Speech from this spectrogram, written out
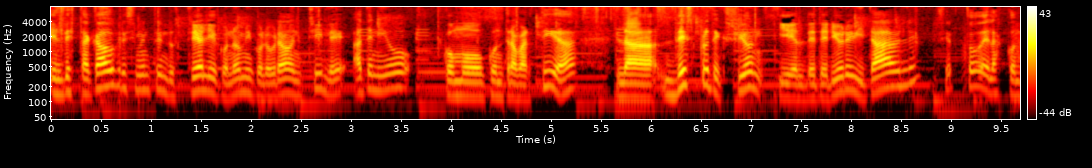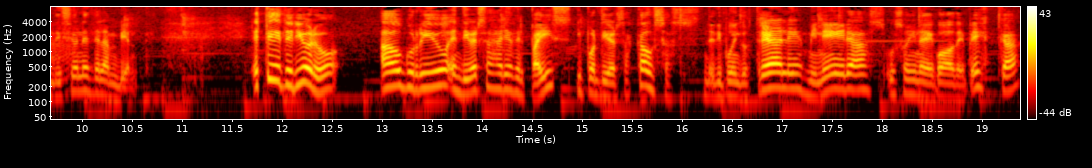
el destacado crecimiento industrial y económico logrado en Chile ha tenido como contrapartida la desprotección y el deterioro evitable ¿cierto? de las condiciones del ambiente. Este deterioro ha ocurrido en diversas áreas del país y por diversas causas, de tipo industriales, mineras, usos inadecuados de pesca,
